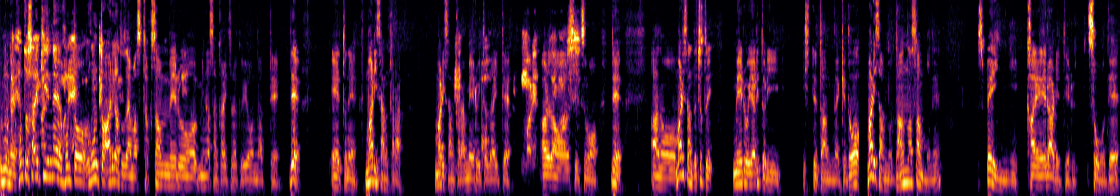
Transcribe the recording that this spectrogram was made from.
もうね、本当最近ね、本当本当ありがとうございます。たくさんメールを皆さんからいただくようになって。で、えっ、とね、マリさんから、マリさんからメールいただいて、ありがとうございます、いつも。で、あの、マリさんとちょっとメールをやり取りしてたんだけど、マリさんの旦那さんもね、スペインに帰られてるそうで、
